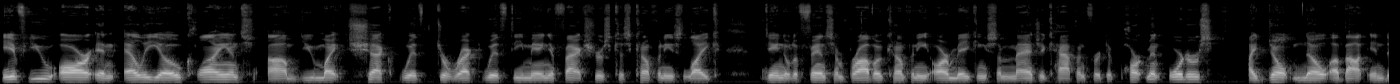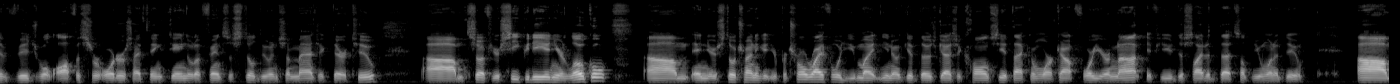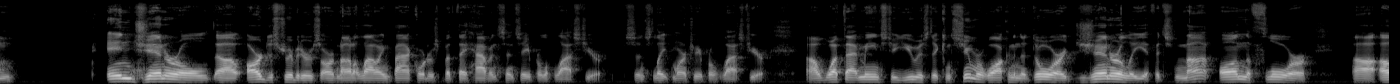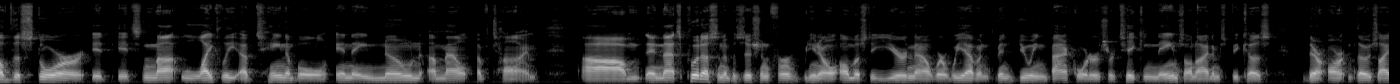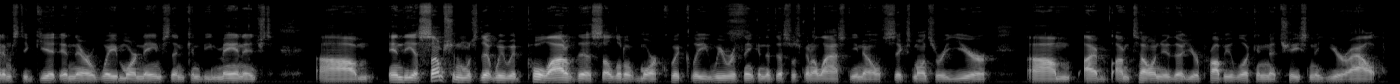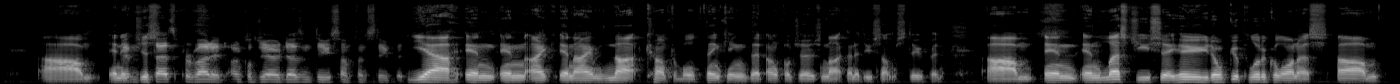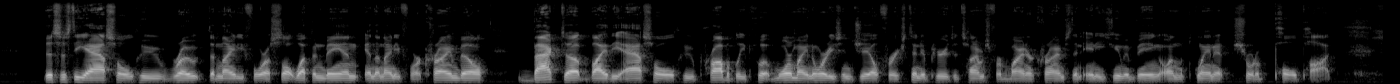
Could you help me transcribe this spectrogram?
If you are an LEO client, um, you might check with direct with the manufacturers because companies like Daniel Defense and Bravo Company are making some magic happen for department orders. I don't know about individual officer orders. I think Daniel Defense is still doing some magic there too. Um, so if you're CPD and you're local um, and you're still trying to get your patrol rifle, you might you know give those guys a call and see if that can work out for you or not. If you decided that's something you want to do. Um, in general, uh, our distributors are not allowing back orders, but they haven't since April of last year, since late March, April of last year. Uh, what that means to you is the consumer walking in the door, generally, if it's not on the floor uh, of the store, it, it's not likely obtainable in a known amount of time. Um, and that's put us in a position for you know almost a year now where we haven't been doing back orders or taking names on items because there aren't those items to get and there are way more names than can be managed. Um, and the assumption was that we would pull out of this a little more quickly. We were thinking that this was going to last, you know, six months or a year. Um, I'm, I'm telling you that you're probably looking at chasing a year out. Um, and, and, it just that's provided Uncle Joe doesn't do something stupid. Yeah, and and I and I'm not comfortable thinking that Uncle Joe's not going to do something stupid. Um, and unless you say, "Hey, don't get political on us," um, this is the asshole who wrote the '94 assault weapon ban and the '94 crime bill, backed up by the asshole who probably put more minorities in jail for extended periods of times for minor crimes than any human being on the planet, short of Pol Pot.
